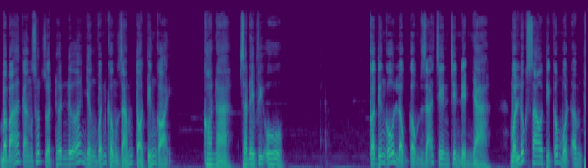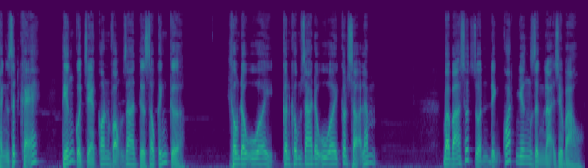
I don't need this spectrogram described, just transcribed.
Bà bá càng sốt ruột hơn nữa nhưng vẫn không dám to tiếng gọi. Con à, ra đây với U. Có tiếng gỗ lộc cổng giã trên trên nền nhà. Một lúc sau thì có một âm thanh rất khẽ. Tiếng của trẻ con vọng ra từ sau cánh cửa. Không đâu U ơi, con không ra đâu U ơi, con sợ lắm. Bà bá sốt ruột định quát nhưng dừng lại rồi bảo.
